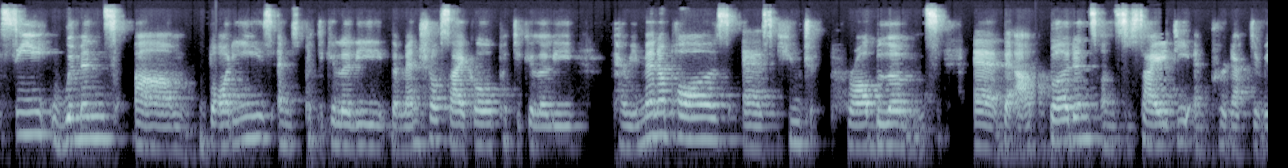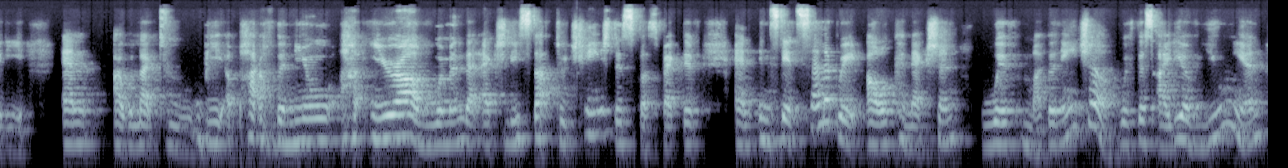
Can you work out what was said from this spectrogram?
see women's um, bodies and particularly the menstrual cycle, particularly perimenopause, as huge problems and there are burdens on society and productivity. And I would like to be a part of the new era of women that actually start to change this perspective and instead celebrate our connection with Mother Nature, with this idea of union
